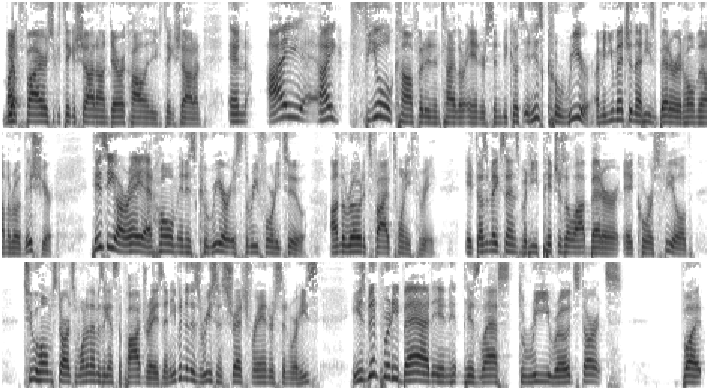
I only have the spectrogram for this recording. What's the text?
Mike Yep. Fiers, you could take a shot on. Derek Holland, you could take a shot on. And I, I feel confident in Tyler Anderson because in his career, I mean, you mentioned that he's better at home than on the road this year. His ERA at home in his career is 342. On the road, it's 523. It doesn't make sense, but he pitches a lot better at Coors Field. Two home starts, one of them is against the Padres, and even in this recent stretch for Anderson where he's, he's been pretty bad in his last three road starts, but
